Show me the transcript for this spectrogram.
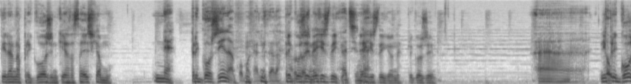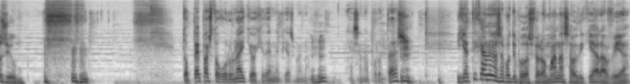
πήρα ένα πριγκόζιν και ήρθα στα ίσια μου. Ναι, πριγκοζίνα ακόμα καλύτερα. Πριγκοζίν, Ρωτάς έχεις με. δίκιο. Έτσι, ναι. Έχεις δίκιο, ναι. Πριγκοζίν. Ε, Ή το, πριγκόζιουμ. Το πέπα στο γουρουνάκι, όχι, δεν είναι πιασμένο. Για σένα που ρωτάς. Γιατί κανένας από την ποδοσφαιρομάνα Σαουδική Αραβία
